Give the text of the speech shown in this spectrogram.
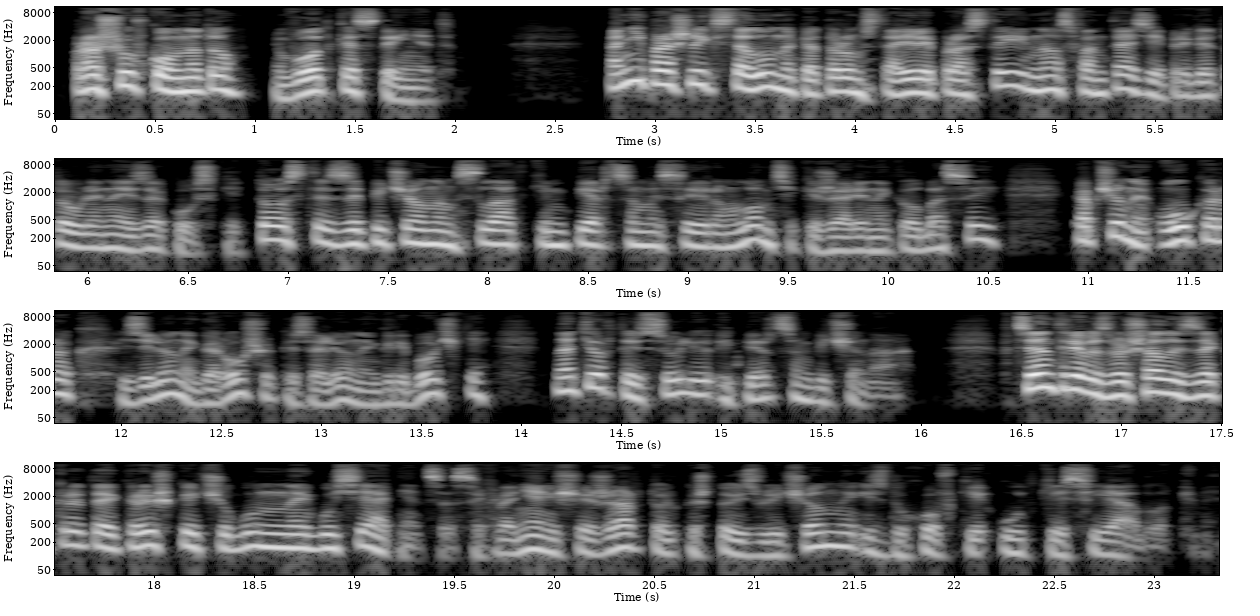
«Прошу в комнату, водка стынет». Они прошли к столу, на котором стояли простые, но с фантазией приготовленные закуски. Тосты с запеченным сладким перцем и сыром, ломтики жареной колбасы, копченый окорок, зеленый горошек и соленые грибочки, натертые солью и перцем ветчина. В центре возвышалась закрытая крышкой чугунная гусятница, сохраняющая жар только что извлеченной из духовки утки с яблоками.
